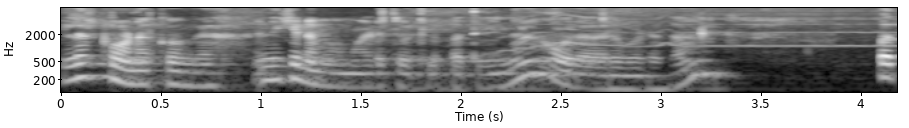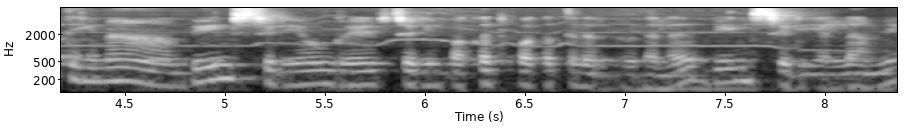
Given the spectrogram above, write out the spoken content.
எல்லாருக்கும் வணக்கங்க. இன்றைக்கி நம்ம மாடி தோட்டத்தில் பார்த்திங்கன்னா ஒரு அறுவடை தான். பார்த்திங்கன்னா பீன்ஸ் செடியும் கிரேப்ஸ் செடியும் பக்கத்து பக்கத்தில் இருக்கிறதால பீன்ஸ் செடி எல்லாமே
